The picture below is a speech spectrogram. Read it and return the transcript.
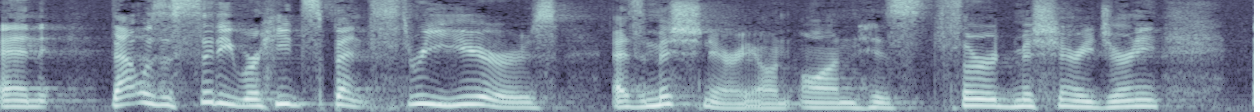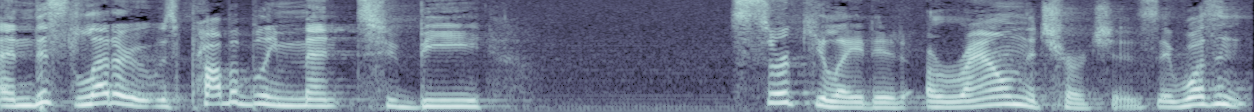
And that was a city where he'd spent three years as a missionary on, on his third missionary journey. And this letter was probably meant to be circulated around the churches. It wasn't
